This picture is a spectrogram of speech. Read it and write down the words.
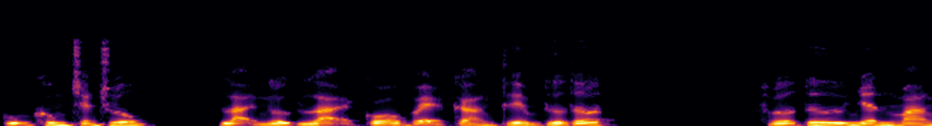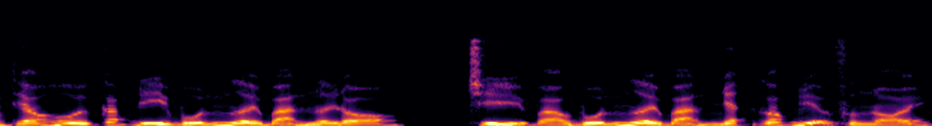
cũng không chen chúc, lại ngược lại có vẻ càng thêm thưa thớt. Hứa tư nhân mang theo hôi cắp đi bốn người bàn nơi đó, chỉ vào bốn người bàn nhất góc địa phương nói,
